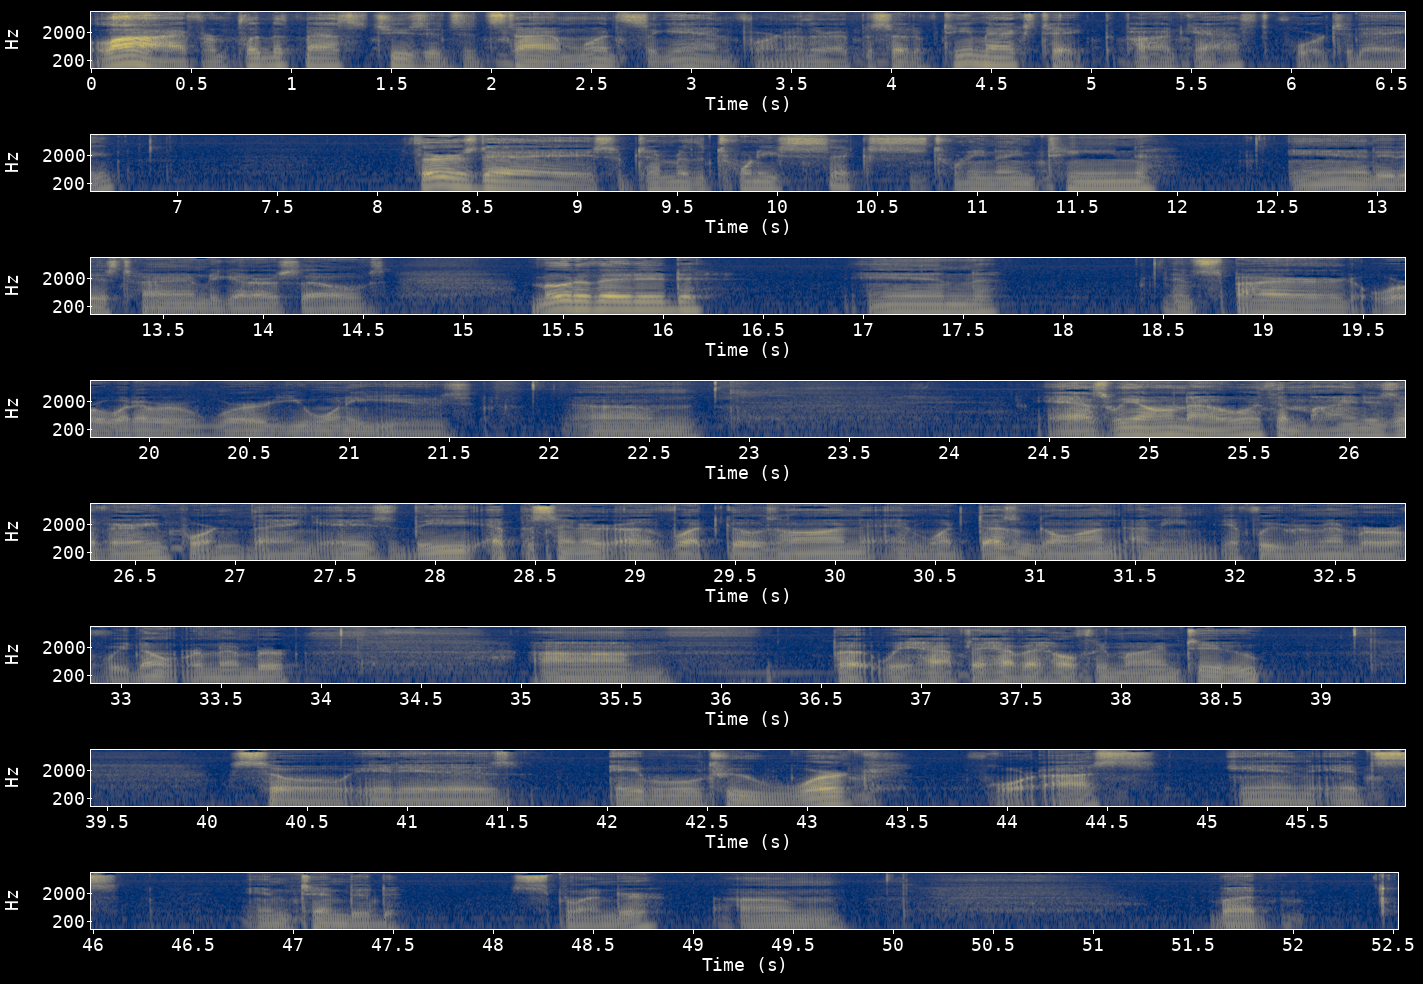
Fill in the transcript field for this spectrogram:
Live from Plymouth, Massachusetts, it's time once again for another episode of TMAC's Take, the podcast for today, Thursday, September the 26th, 2019. And it is time to get ourselves motivated and inspired, or whatever word you want to use. Um, as we all know, the mind is a very important thing. It is the epicenter of what goes on and what doesn't go on. I mean, if we remember or if we don't remember. Um, but we have to have a healthy mind too. So it is able to work for us in its intended splendor. Um, but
